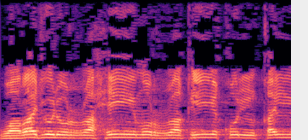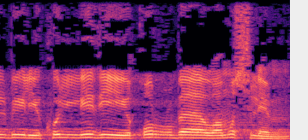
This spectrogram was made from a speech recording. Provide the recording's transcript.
ورجل رحيم رقيق القلب لكل ذي قربى ومسلم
